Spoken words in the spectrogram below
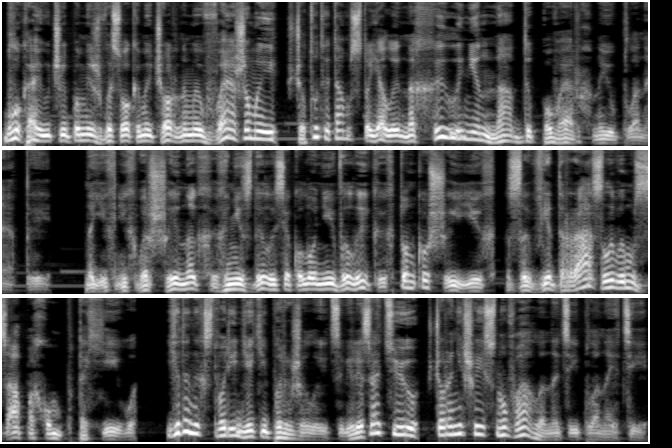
блукаючи поміж високими чорними вежами, що тут і там стояли нахилені над поверхнею планети. На їхніх вершинах гніздилися колонії великих тонкошиїх з відразливим запахом птахів, єдиних створінь, які пережили цивілізацію, що раніше існувала на цій планеті.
